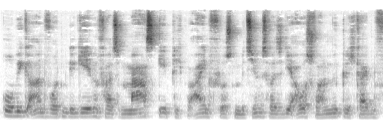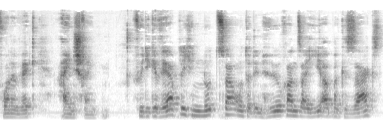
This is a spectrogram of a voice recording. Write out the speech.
obige Antworten gegebenenfalls maßgeblich beeinflussen bzw. die Auswahlmöglichkeiten vorneweg einschränken. Für die gewerblichen Nutzer unter den Hörern sei hier aber gesagt,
